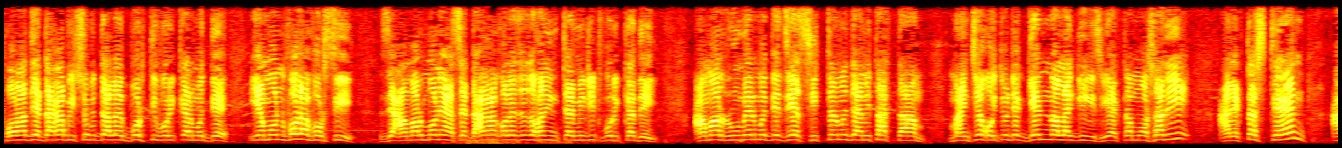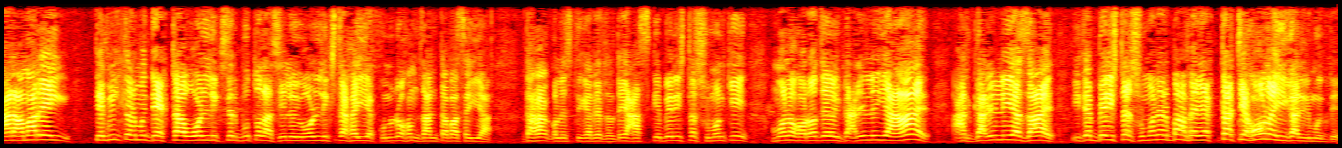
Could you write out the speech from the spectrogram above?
পড়া দিয়ে ঢাকা বিশ্ববিদ্যালয়ে ভর্তি পরীক্ষার মধ্যে এমন পড়া পড়ছি। যে আমার মনে আছে ঢাকা কলেজে যখন ইন্টারমিডিয়েট পরীক্ষা দেই, আমার রুমের মধ্যে যে সিটটার মধ্যে আমি থাকতাম মানছে হয়তো এটা জ্ঞান না লাগিয়ে গেছি। একটা মশারি আর একটা স্ট্যান্ড আর আমার এই টেবিলটার মধ্যে একটা ওল্ড লিক্সের বোতল আছিল ওই ওল্ড লিক্সটা খাইয়া কোনো রকম জানটা বাঁচাইয়া ঢাকা কলেজ থেকে রেজাল্ট এই আজকে বেরিস্টার সুমন কি মনে করো যে ওই গাড়ি লইয়া আয় আর গাড়ি লইয়া যায়, এটা ব্যারিস্টার সুমনের বাপের একটা টেহ নাই গাড়ির মধ্যে।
